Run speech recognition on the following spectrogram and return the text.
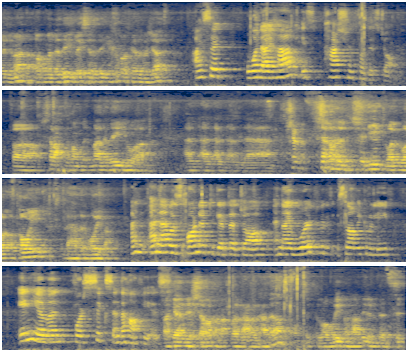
فلماذا رغم أن لدي ليس لدي خبرة في هذا المجال I said, what I have is passion for this job. فشرحت لهم ما لدي هو ال- ال- ال- ال- الشغف الشديد وال- والقوي لهذه الوظيفة And, and I was honored to get that job, and I worked with Islamic Relief in Yemen for six and a half years. فكان لي الشرف ان اقبل العمل هذا ومسكت الوظيفه هذه لمده ست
